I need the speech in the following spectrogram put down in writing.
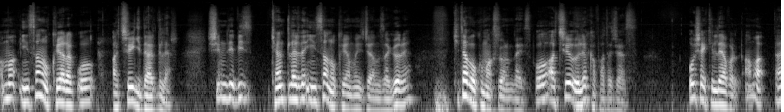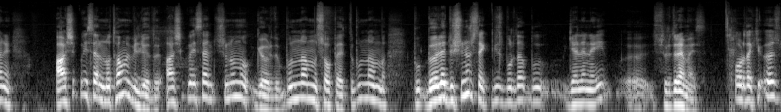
Ama insan okuyarak o açığı giderdiler. Şimdi biz kentlerde insan okuyamayacağımıza göre kitap okumak zorundayız. O açığı öyle kapatacağız. O şekilde yaparız. Ama hani Aşık Veysel nota mı biliyordu? Aşık Veysel şunu mu gördü? Bundan mı sohbet etti? Bundan mı? Bu, böyle düşünürsek biz burada bu geleneği e, sürdüremeyiz. Oradaki öz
